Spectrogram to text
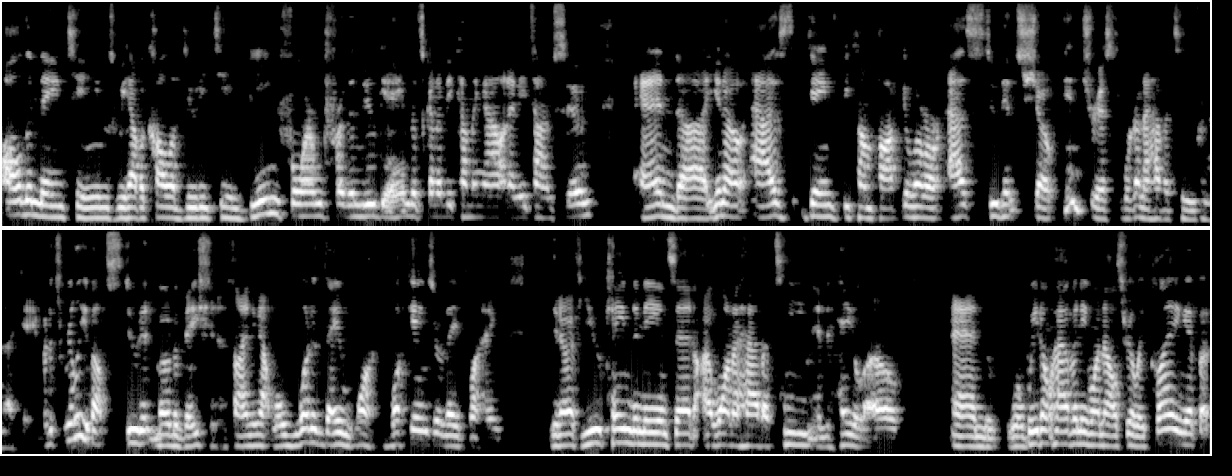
all the main teams. We have a Call of Duty team being formed for the new game that's going to be coming out anytime soon. And uh, you know, as games become popular or as students show interest, we're going to have a team for that game. But it's really about student motivation and finding out, well, what do they want? What games are they playing? You know, if you came to me and said, I want to have a team in Halo, and well, we don't have anyone else really playing it, but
